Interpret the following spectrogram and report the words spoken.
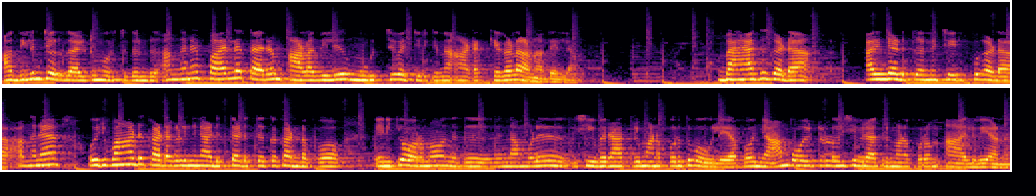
അതിലും ചെറുതായിട്ട് മുറിച്ചതുണ്ട്. അങ്ങനെ പലതരം അളവിൽ മുറിച്ച് വച്ചിരിക്കുന്ന അടയ്ക്കകളാണ് അതെല്ലാം. ബാഗ് കട അതിന്റെ അടുത്ത് തന്നെ ചെരുപ്പ് കട അങ്ങനെ ഒരുപാട് കടകൾ ഇങ്ങനെ അടുത്തടുത്തൊക്കെ കണ്ടപ്പോൾ എനിക്ക് ഓർമ്മ വന്നത് നമ്മൾ ശിവരാത്രി മണപ്പുറത്ത് പോകില്ലേ അപ്പോൾ ഞാൻ പോയിട്ടുള്ള ഒരു ശിവരാത്രി മണപ്പുറം ആലുവയാണ്.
